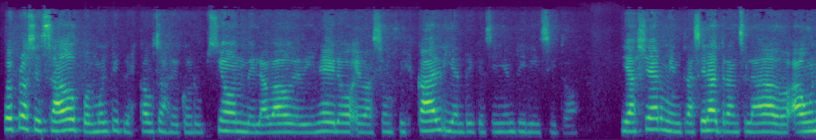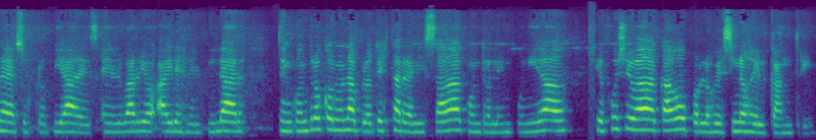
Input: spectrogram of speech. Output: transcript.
Fue procesado por múltiples causas de corrupción, de lavado de dinero, evasión fiscal y enriquecimiento ilícito. Y ayer, mientras era trasladado a una de sus propiedades en el barrio Aires del Pilar, se encontró con una protesta realizada contra la impunidad que fue llevada a cabo por los vecinos del country.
